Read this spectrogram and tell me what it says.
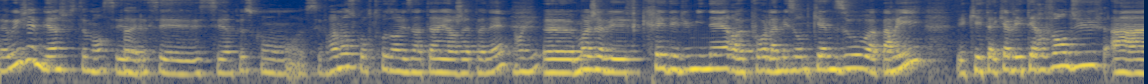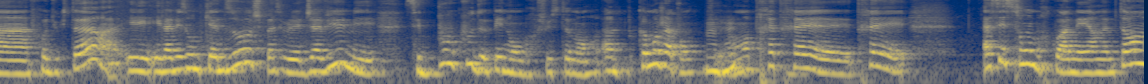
Euh, oui, j'aime bien, justement. C'est Ouais. un peu ce qu'on... C'est vraiment ce qu'on retrouve dans les intérieurs japonais. Oui. Euh, moi, j'avais créé des luminaires pour la maison de Kenzo à Paris et qui, est- qui avait été revendue à un producteur. Et, et la maison de Kenzo, je ne sais pas si vous l'avez déjà vu, mais c'est beaucoup de pénombre, justement, Un- comme au Japon. C'est Mhm. vraiment très, très, très assez sombre, quoi. Mais en même temps,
